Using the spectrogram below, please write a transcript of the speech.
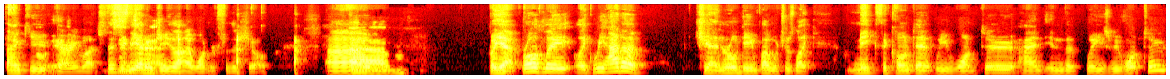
Thank you yeah. very much. This is the energy that I wanted for the show. Um, Um, but yeah, broadly, like we had a general game plan, which was like make the content we want to and in the ways we want to,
